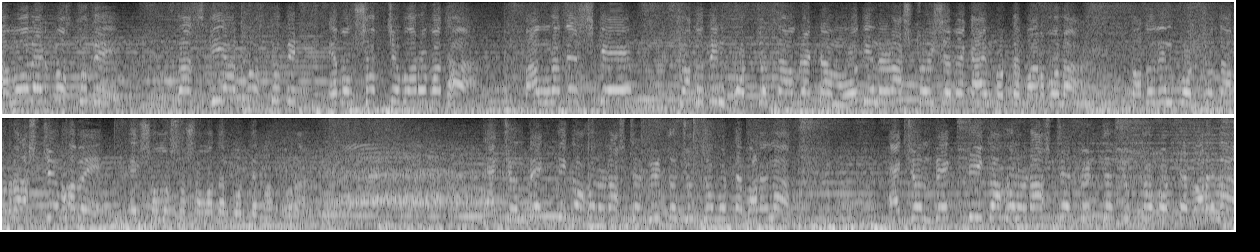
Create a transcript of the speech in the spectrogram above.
আমলের প্রস্তুতি তাস্কিয়ার প্রস্তুতি এবং সবচেয়ে বড় কথা, বাংলাদেশকে যতদিন পর্যন্ত আমরা একটা মদিন রাষ্ট্র হিসেবে কায়েম করতে পারব না, ততদিন পর্যন্ত আমরা রাষ্ট্রীয়ভাবে এই সমস্যার সমাধান করতে পারব না। করতে পারে না। একজন ব্যক্তি কখনো রাষ্ট্রের বিরুদ্ধে যুদ্ধ করতে পারে না,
